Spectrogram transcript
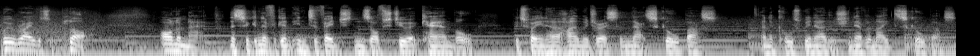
We were able to plot on a map the significant interventions of Stuart Campbell between her home address and that school bus. And of course, we know that she never made the school bus.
